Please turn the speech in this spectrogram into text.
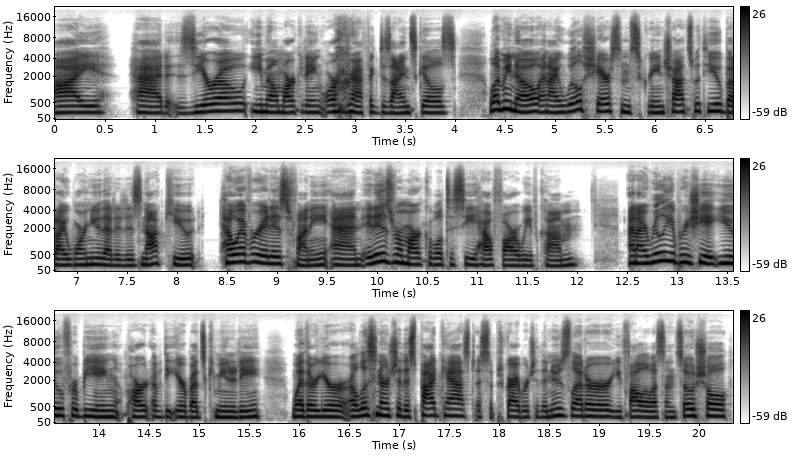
I had zero email marketing or graphic design skills, let me know and I will share some screenshots with you, but I warn you that it is not cute. However, it is funny and it is remarkable to see how far we've come. And I really appreciate you for being part of the Earbuds community. Whether you're a listener to this podcast, a subscriber to the newsletter, you follow us on social,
